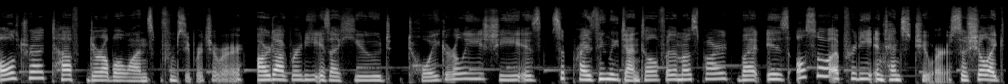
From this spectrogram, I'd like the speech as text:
ultra tough, durable ones from Super Chewer. Our dog Birdie is a huge toy girly. She is surprisingly gentle for the most part, but is also a pretty intense chewer. So she'll like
